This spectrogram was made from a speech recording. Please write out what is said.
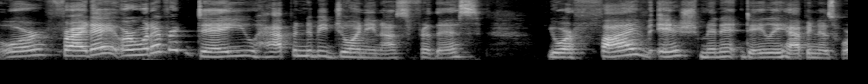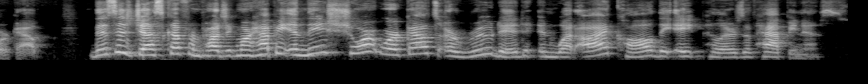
or Friday or whatever day you happen to be joining us for this, your five ish minute daily happiness workout. This is Jessica from Project More Happy, and these short workouts are rooted in what I call the eight pillars of happiness.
